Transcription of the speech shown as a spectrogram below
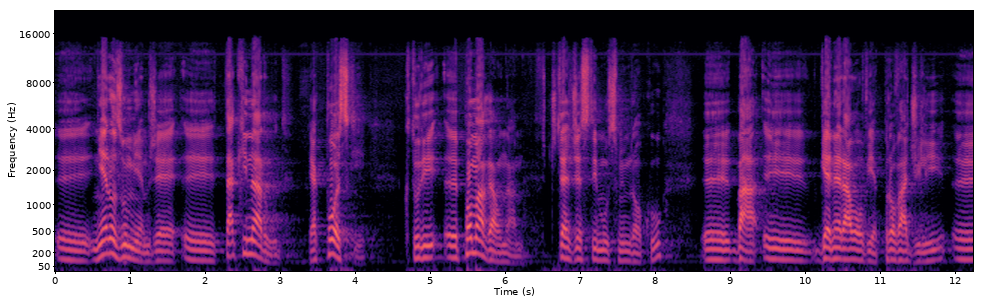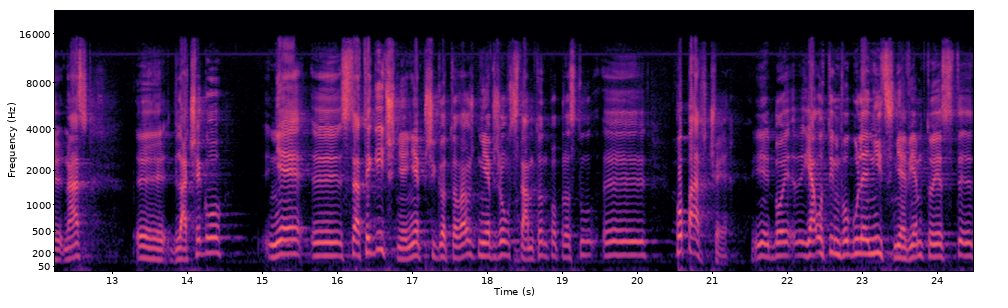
e, nie rozumiem, że taki naród jak polski, który pomagał nam w 1948 roku, ba, generałowie prowadzili nas, dlaczego nie y, strategicznie nie przygotował, nie wziął stamtąd po prostu y, poparcie. Bo ja o tym w ogóle nic nie wiem, to jest y,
